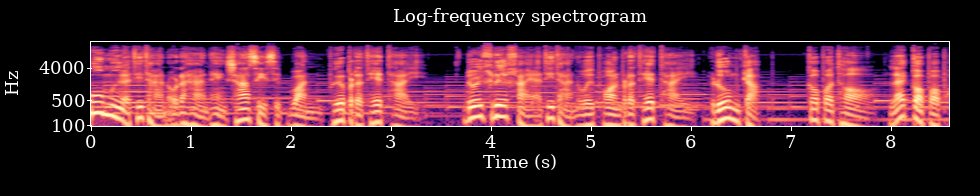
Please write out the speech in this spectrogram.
คู่มืออธิษฐานอดอาหารแห่งชาติ 40 วันเพื่อประเทศไทยด้วยเครือข่ายอธิษฐานอวยพรประเทศไทย ร่วมกับ กปท และกปพ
